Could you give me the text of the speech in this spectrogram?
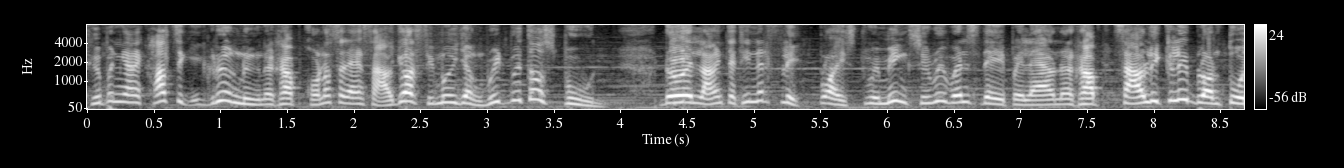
ถือเป็นงานคลาสสิกอีกเรื่องหนึ่งนะครับของนักแสดงสาวยอดฝีมืออย่าง Reed Witherspoon โดยหลังจากที่ Netflix ปล่อยสตรีมมิ่งซีรีส์ Wednesday ไปแล้วนะครับ สาว Legally Blonde ตัว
